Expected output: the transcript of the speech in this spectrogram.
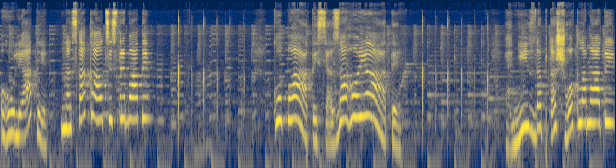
Гуляти, на скакалці стрибати. Купатися, загоряти, гнізда пташок ламати,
